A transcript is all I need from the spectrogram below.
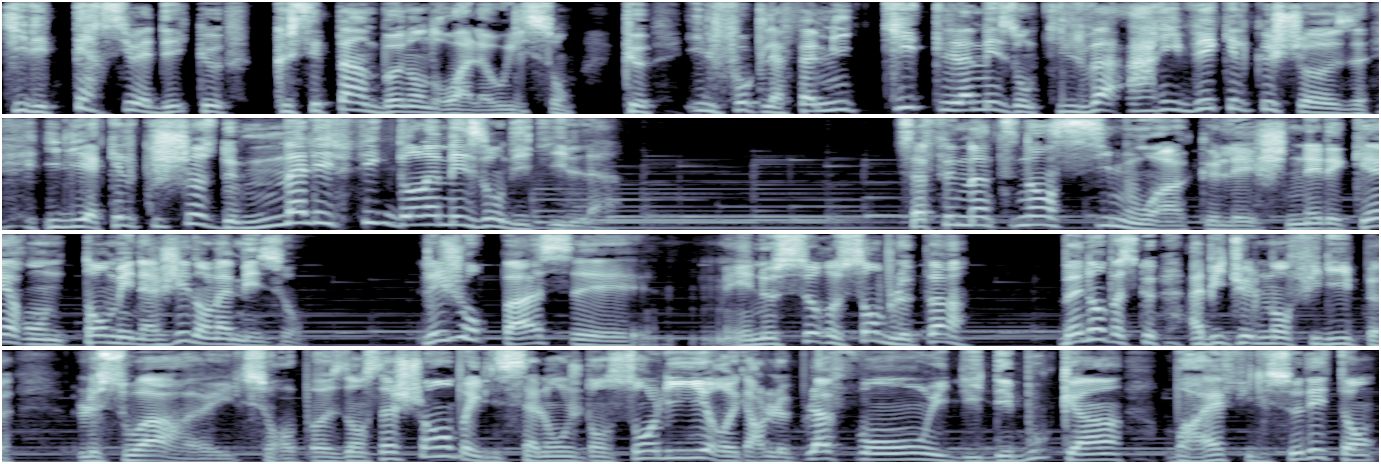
qu'il est persuadé que que c'est pas un bon endroit là où ils sont, que il faut que la famille quitte la maison, qu'il va arriver quelque chose. Il y a quelque chose de maléfique dans la maison, dit-il. Ça fait maintenant six mois que les Schneideker ont emménagé dans la maison. Les jours passent et, ne se ressemblent pas. Ben non, parce que habituellement Philippe, le soir, il se repose dans sa chambre, il s'allonge dans son lit, regarde le plafond, il lit des bouquins, bref, il se détend.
